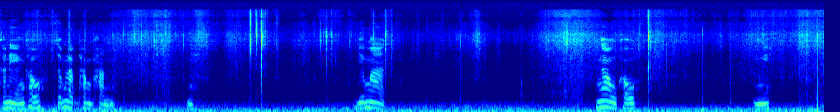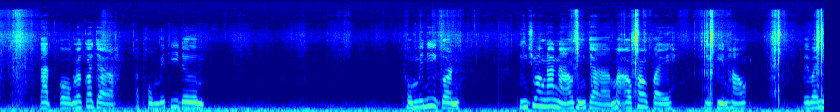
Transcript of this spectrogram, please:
แขนงเขาสำหรับทำพันเยอะมาก เง่าเขาอย่างนี้ ตัดออกแล้วก็จะเอาถมไว้ที่เดิม ถมไปนี่ก่อน ถึงช่วงหน้าหนาวถึงจะมาเอาเข้าไปในกรีนเฮาส์ไปไว้ใน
